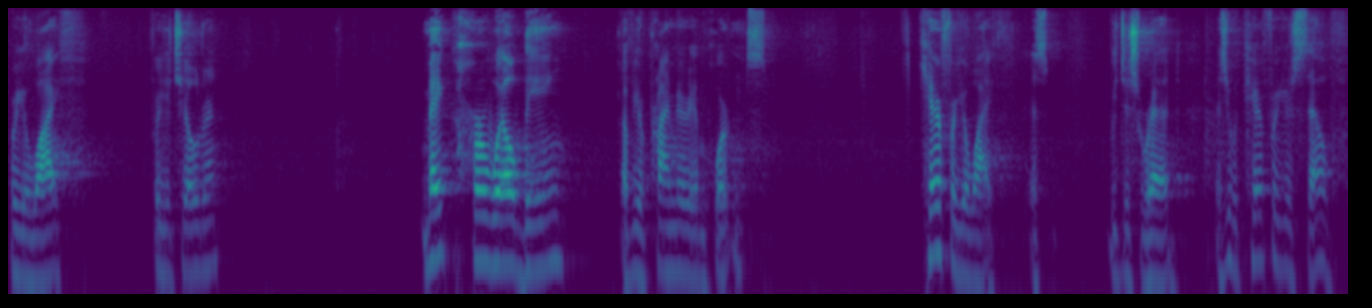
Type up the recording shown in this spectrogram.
for your wife, for your children. Make her well being of your primary importance. Care for your wife as we just read, as you would care for yourself.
